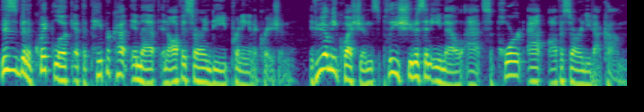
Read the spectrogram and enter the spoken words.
This has been a quick look at the PaperCut MF and OfficeRnD printing integration. If you have any questions, please shoot us an email at support at officernd.com.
